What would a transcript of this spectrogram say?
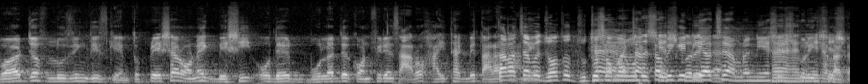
word of losing this game তো প্রেশার অনেক বেশি ওদের বোলারদের কনফিডেন্স আরও হাই থাকবে তারা তারা চাবে যত দ্রুত হ্যাঁ, সময়ের মধ্যে শেষ করে- আছে আমরা নিয়ে হ্যাঁ, শেষ হ্যাঁ, করি খেলাটা।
